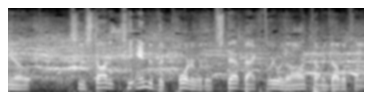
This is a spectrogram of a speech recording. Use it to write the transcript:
you know, she started, she ended the quarter with a step back three with an oncoming double team.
